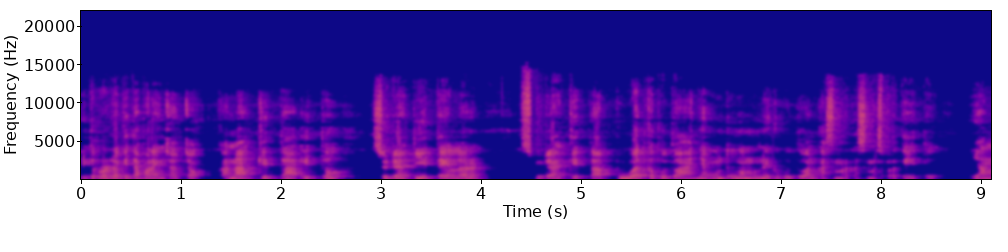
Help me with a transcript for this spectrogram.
itu produk kita paling cocok karena kita itu sudah di tailor sudah kita buat kebutuhannya untuk memenuhi kebutuhan customer-customer seperti itu. Yang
